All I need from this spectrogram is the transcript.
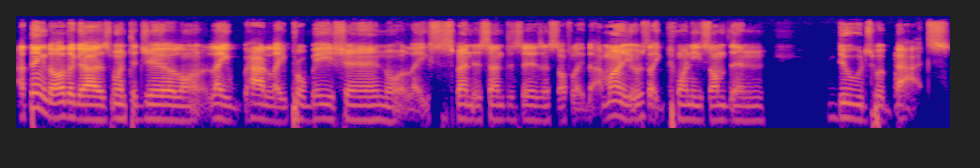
I think the other guys went to jail on like had like probation or like suspended sentences and stuff like that. Mind you, it was like twenty something dudes with bats.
